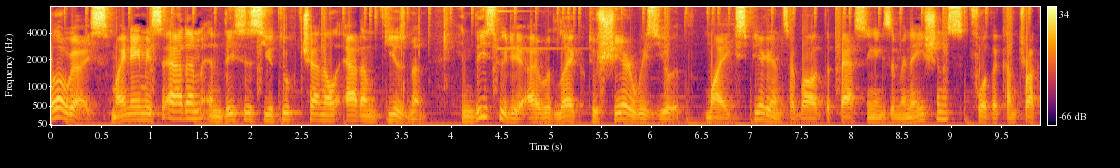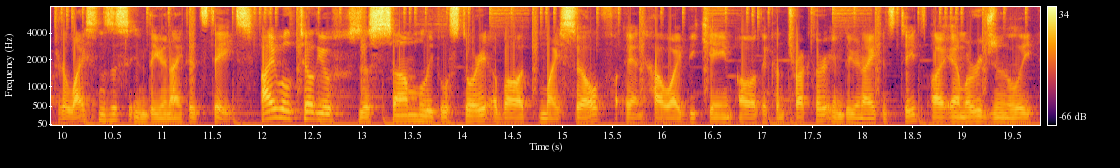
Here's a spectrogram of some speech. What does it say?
Hello guys, my name is Adam and this is YouTube channel Adam Fuseman. In this video, I would like to share with you my experience about the passing examinations for the contractor licenses in the United States. I will tell you just some little story about myself and how I became uh, the contractor in the United States. I am originally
